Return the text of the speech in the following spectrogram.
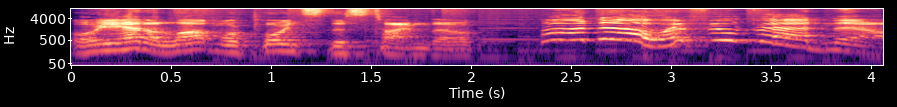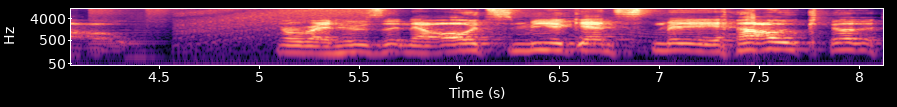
Oh, he had a lot more points this time, though. No, I feel bad now. All right, who's it now? Oh, it's me against me. How good,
